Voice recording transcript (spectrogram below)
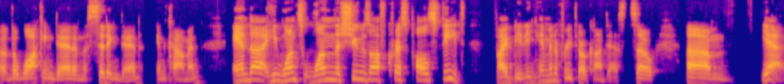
uh, The Walking Dead and The Sitting Dead in common. And uh, he once won the shoes off Chris Paul's feet by beating him in a free throw contest. So, um, yeah,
